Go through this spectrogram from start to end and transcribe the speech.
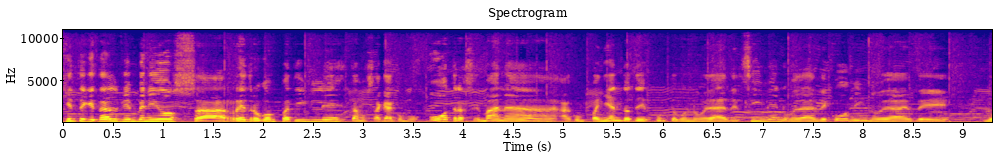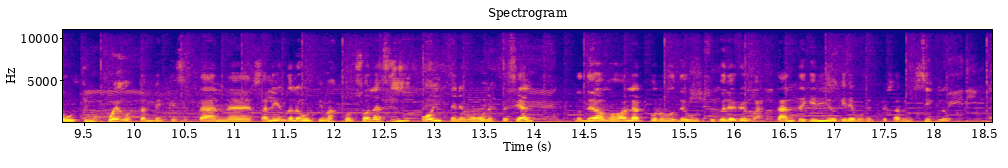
Gente, ¿qué tal? Bienvenidos a Retrocompatible. Estamos acá como otra semana acompañándote junto con novedades del cine, novedades de cómic, novedades de los últimos juegos también que se están eh, saliendo, las últimas consolas. Y hoy tenemos un especial donde vamos a hablar de un superhéroe bastante querido. Queremos empezar un ciclo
